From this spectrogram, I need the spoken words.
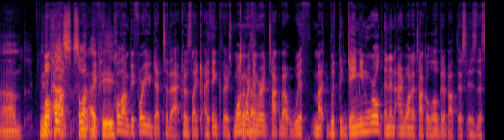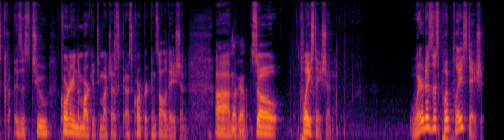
um, maybe well, hold on, hold on, that be- IP? hold on before you get to that, because like I think there's one more thing we're going to talk about with my with the gaming world, and then I want to talk a little bit about this. Is this is this too cornering the market too much as as corporate consolidation? Um, Okay. So PlayStation, where does this put PlayStation?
